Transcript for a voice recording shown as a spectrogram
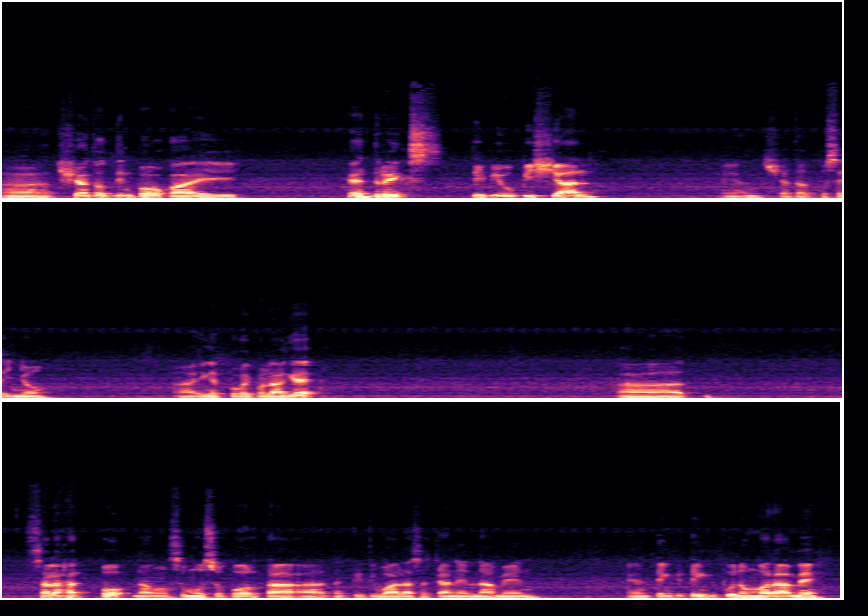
At shoutout din po kay Hedrix TV Official. Ayan, shoutout po sa inyo. Ah, ingat po kayo palagi. At sa lahat po ng sumusuporta at nagtitiwala sa channel namin. Ayan, thank you, thank you po ng marami.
